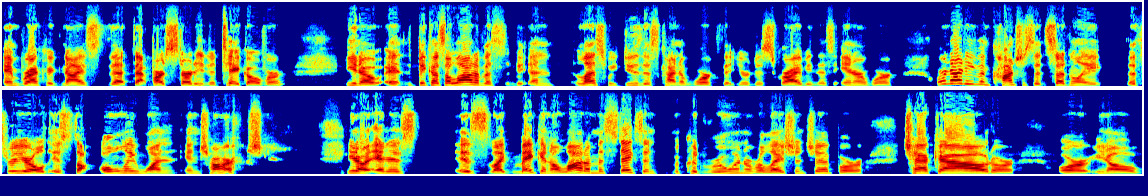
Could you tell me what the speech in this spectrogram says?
and recognize that that part's starting to take over you know it, because a lot of us unless we do this kind of work that you're describing this inner work we're not even conscious that suddenly the three year old is the only one in charge you know and is is like making a lot of mistakes and could ruin a relationship or check out or or you know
